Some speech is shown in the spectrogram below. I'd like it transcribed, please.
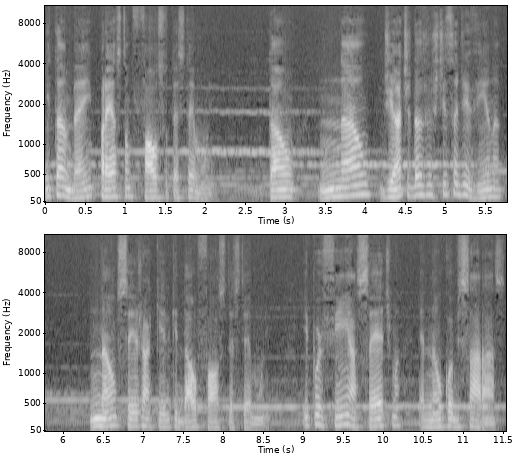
e também prestam falso testemunho. Então, não, diante da justiça divina, não seja aquele que dá o falso testemunho. E por fim, a sétima é não cobiçarás.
